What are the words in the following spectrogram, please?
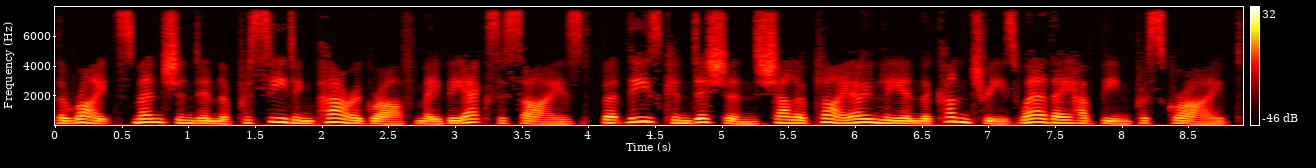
the rights mentioned in the preceding paragraph may be exercised, but these conditions shall apply only in the countries where they have been prescribed.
